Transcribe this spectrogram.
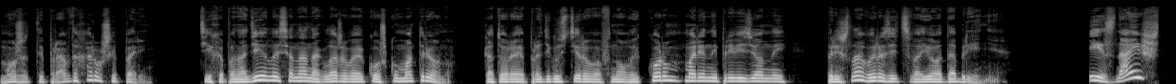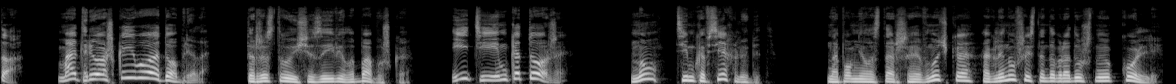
«Может, ты правда хороший парень?» Тихо понадеялась она, наглаживая кошку Матрёну, которая, продегустировав новый корм Мариной привезенный, пришла выразить свое одобрение. «И знаешь что? Матрешка его одобрила», — торжествующе заявила бабушка. «И Тимка тоже». «Ну, Тимка всех любит», — напомнила старшая внучка, оглянувшись на добродушную Колли,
